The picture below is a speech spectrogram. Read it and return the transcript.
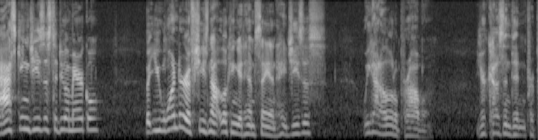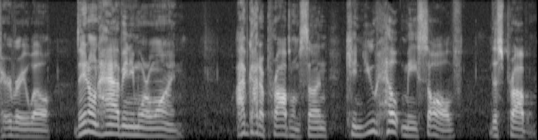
asking Jesus to do a miracle, but you wonder if she's not looking at him saying, Hey, Jesus, we got a little problem. Your cousin didn't prepare very well. They don't have any more wine. I've got a problem, son. Can you help me solve this problem?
